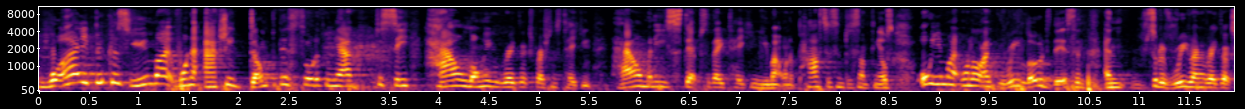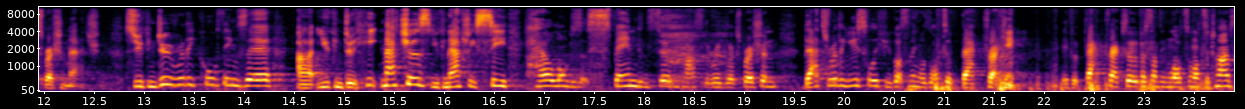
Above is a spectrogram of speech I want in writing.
Why? Because you might want to actually dump this sort of thing out to see how long your regular expression is taking, how many steps are they taking. You might want to pass this into something else, or you might want to like reload this and, and sort of rerun a regular expression match. So you can do really cool things there. Uh, you can do heat matches. You can actually see how long does it spend in certain parts of the regular expression. That's really useful if you've got something with lots of backtracking. If it backtracks over something lots and lots of times,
